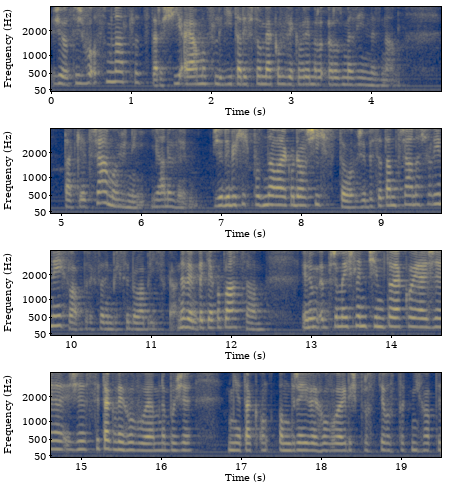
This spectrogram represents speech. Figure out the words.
že jo, jsi o 18 let starší a já moc lidí tady v tom jako věkovém ro- rozmezí neznám. Tak je třeba možný, já nevím, že kdybych jich poznala jako dalších 100, že by se tam třeba našel jiný chlap, se kterým bych si byla blízká. Nevím, teď jako plácám. Jenom přemýšlím, čím to jako je, že, že si tak vyhovujem, nebo že mě tak On- Ondřej vyhovuje, když prostě ostatní chlapi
